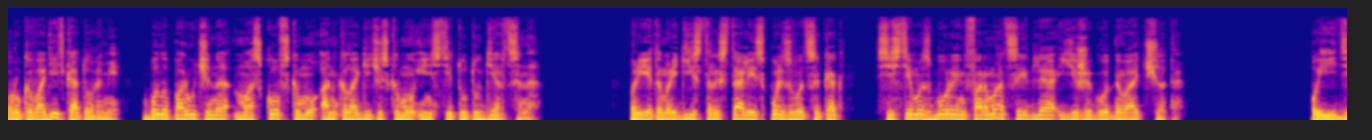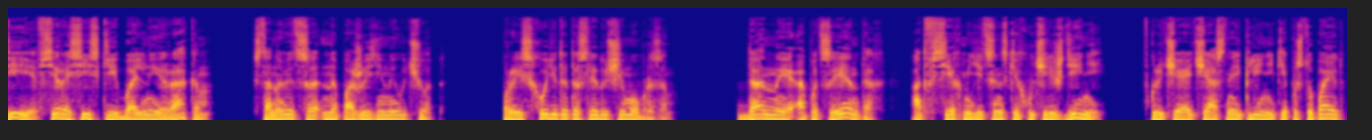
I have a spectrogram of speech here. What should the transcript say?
руководить которыми было поручено Московскому онкологическому институту Герцена. При этом регистры стали использоваться как Система сбора информации для ежегодного отчета. По идее, все российские больные раком становятся на пожизненный учет. Происходит это следующим образом. Данные о пациентах от всех медицинских учреждений, включая частные клиники, поступают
